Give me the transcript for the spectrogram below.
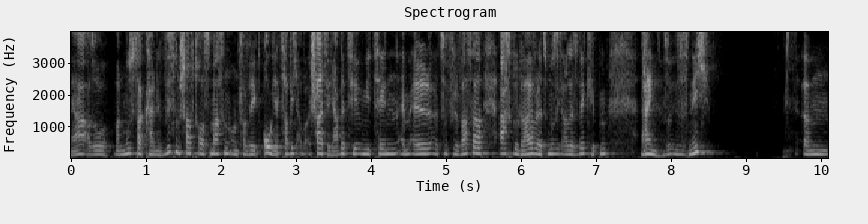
Ja, also man muss da keine Wissenschaft draus machen und von wegen, oh, jetzt habe ich aber, scheiße, ich habe jetzt hier irgendwie 10 ml zu viel Wasser, ach du Teufel, jetzt muss ich alles wegkippen. Nein, so ist es nicht. Ähm,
